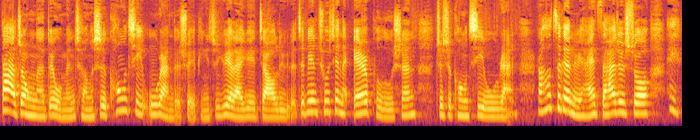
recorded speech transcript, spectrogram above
大众呢对我们城市空气污染的水平是越来越焦虑了。这边出现的 air pollution 就是空气污染。然后这个女孩子她就说：“嘿，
